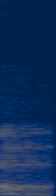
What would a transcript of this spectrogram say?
right?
